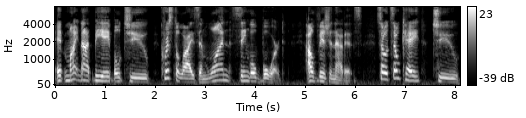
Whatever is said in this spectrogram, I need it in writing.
It might not be able to crystallize in one single board, our vision that is. So it's okay to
